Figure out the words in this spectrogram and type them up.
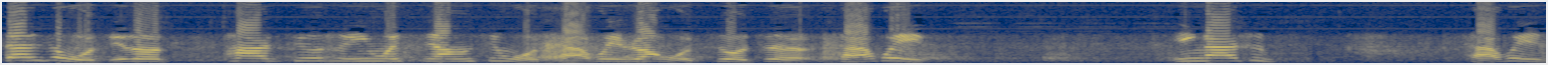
但是我觉得他就是因为相信我，才会让我做这，才会，应该是才会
